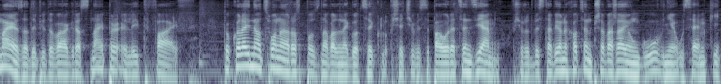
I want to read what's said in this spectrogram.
maja zadebiutowała gra Sniper Elite 5. To kolejna odsłona rozpoznawalnego cyklu. W sieci wysypało recenzjami. Wśród wystawionych ocen przeważają głównie ósemki.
